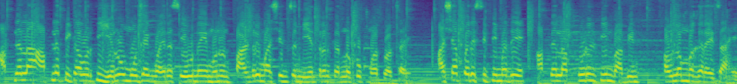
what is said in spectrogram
आपल्याला आपल्या पिकावरती येलो मोझॅक व्हायरस येऊ नये म्हणून पांढरी माशींचं नियंत्रण करणं खूप महत्वाचं आहे. अशा परिस्थितीमध्ये आपल्याला पुढील तीन बाबी अवलंब करायचा आहे.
